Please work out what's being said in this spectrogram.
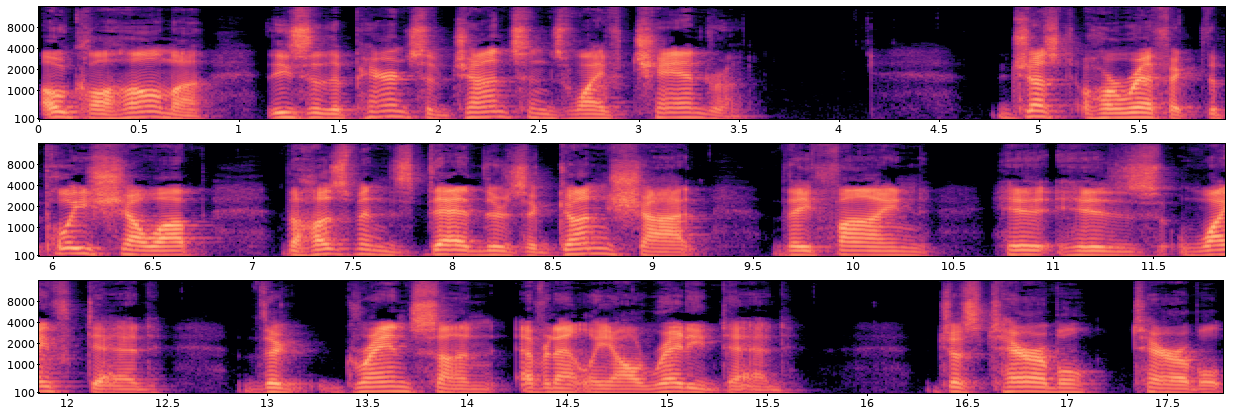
Oklahoma. These are the parents of Johnson's wife, Chandra. Just horrific. The police show up. The husband's dead. There's a gunshot. They find his wife dead the grandson evidently already dead. Just terrible, terrible,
